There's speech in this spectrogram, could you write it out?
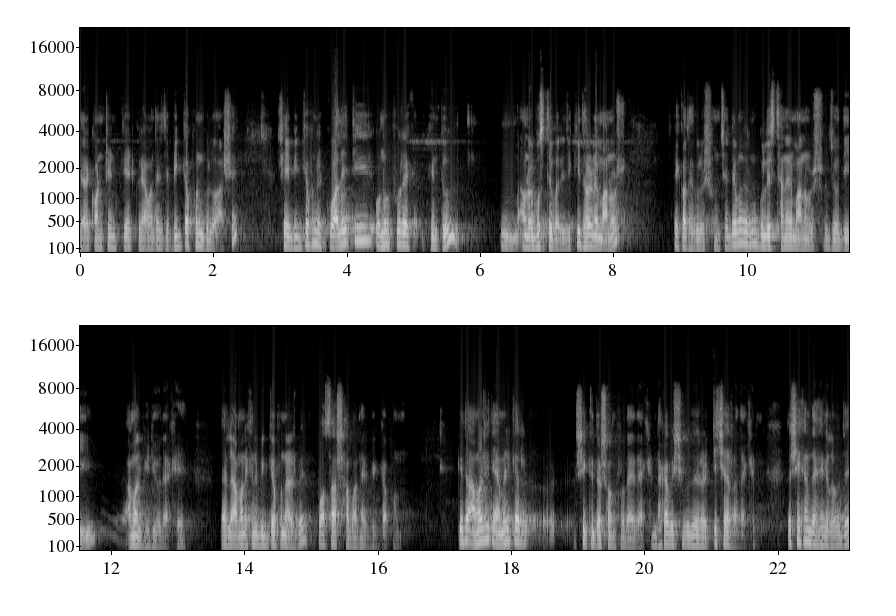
যারা কন্টেন্ট ক্রিয়েট করে আমাদের যে বিজ্ঞাপনগুলো আসে, সেই বিজ্ঞাপনের কোয়ালিটির অনুপরে কিন্তু আমরা বুঝতে পারি যে কী ধরনের মানুষ এই কথাগুলো শুনছে। যেমন ধরুন গুলিস্থানের মানুষ যদি আমার ভিডিও দেখে, তাহলে আমার এখানে বিজ্ঞাপন আসবে পচা সাবানের বিজ্ঞাপন। কিন্তু আমার যদি আমেরিকার শিক্ষিত সম্প্রদায় দেখেন, ঢাকা বিশ্ববিদ্যালয়ের টিচাররা দেখেন। তো সেখানে দেখা গেল যে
